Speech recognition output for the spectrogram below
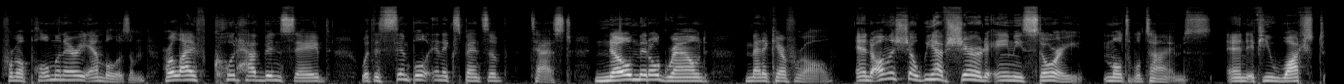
from a pulmonary embolism. Her life could have been saved with a simple, inexpensive test. No middle ground, Medicare for all. And on the show, we have shared Amy's story multiple times. And if you watched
